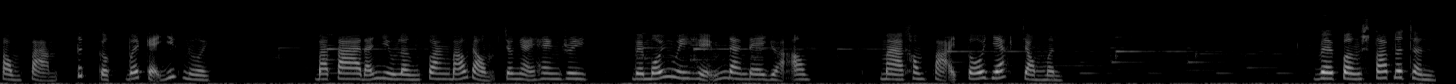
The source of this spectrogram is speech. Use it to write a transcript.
tòng phạm tích cực với kẻ giết người. Bà ta đã nhiều lần toan báo động cho ngài Henry về mối nguy hiểm đang đe dọa ông, mà không phải tố giác chồng mình. Về phần Stapleton,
